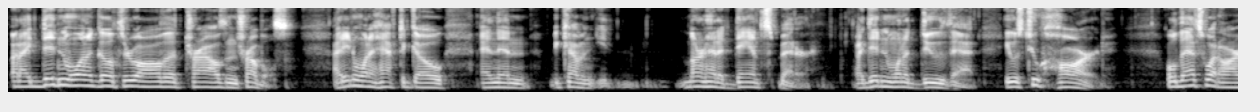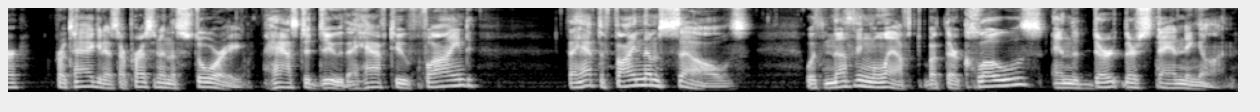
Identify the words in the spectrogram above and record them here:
but I didn't want to go through all the trials and troubles. I didn't want to have to go and then become learn how to dance better. I didn't want to do that. It was too hard. Well, that's what our protagonist, our person in the story, has to do. They have to find they have to find themselves with nothing left but their clothes and the dirt they're standing on.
